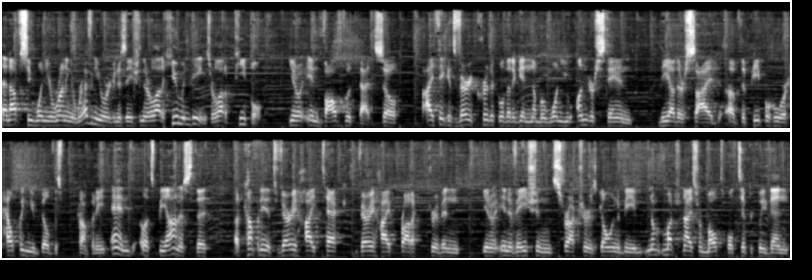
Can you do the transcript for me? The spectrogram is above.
And obviously, when you're running a revenue organization, there are a lot of human beings, there are a lot of people, you know, involved with that. So I think it's very critical that again, number one, you understand the other side of the people who are helping you build this company. And let's be honest, that a company that's very high tech, very high product driven, you know, innovation structure is going to be much nicer multiple typically than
